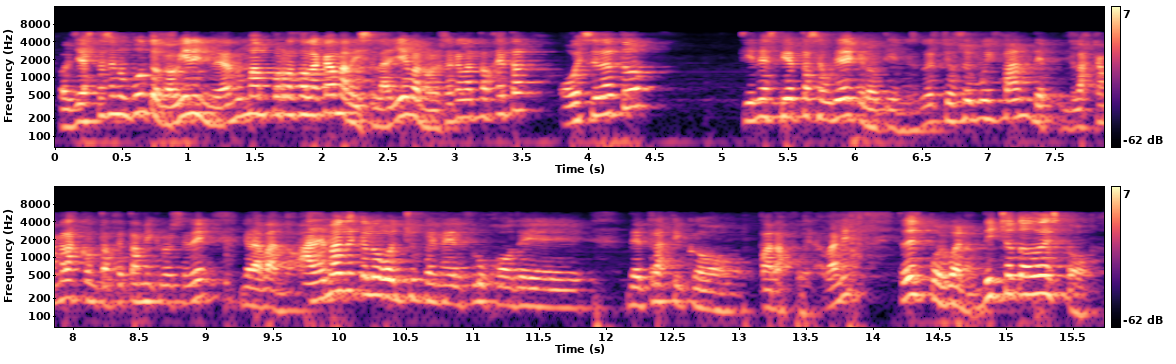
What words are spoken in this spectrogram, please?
pues ya estás en un punto que o vienen y le dan un mamporrazo a la cámara y se la llevan o le sacan la tarjeta, o ese dato tienes cierta seguridad de que lo tienes. Entonces yo soy muy fan de, las cámaras con tarjeta micro SD grabando. Además de que luego enchufen el flujo de, tráfico para afuera, ¿vale? Entonces, pues bueno, dicho todo esto,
